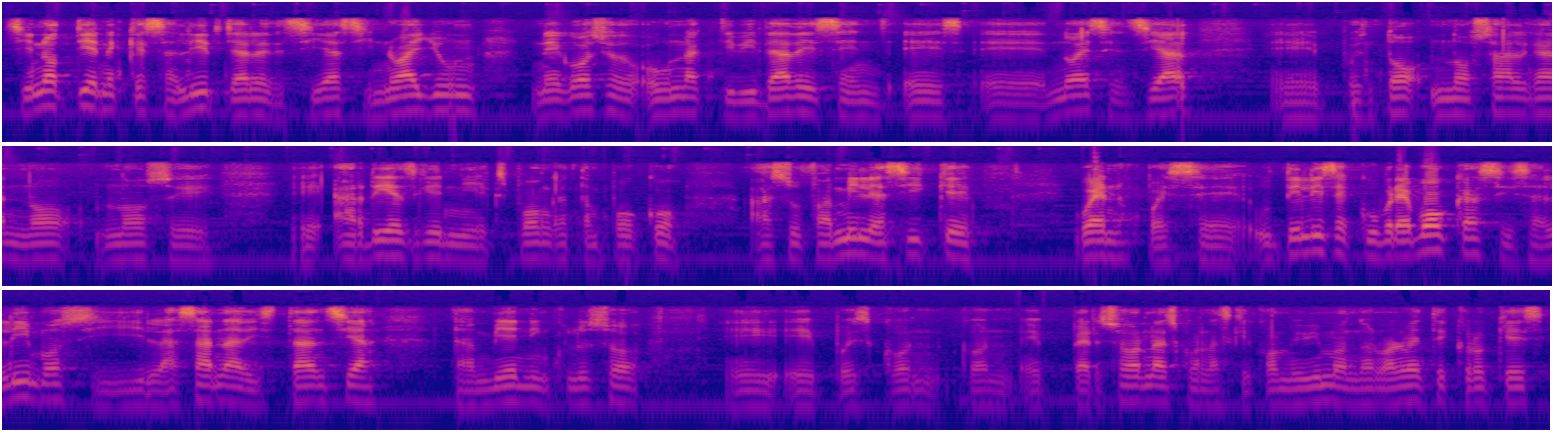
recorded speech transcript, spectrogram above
si no tiene que salir ya le decía si no hay un negocio o una actividad no esencial eh, pues no, no salga, no, no se eh, arriesgue ni exponga tampoco a su familia. Así que, bueno, pues eh, utilice cubrebocas si salimos y la sana distancia también incluso pues con, con personas con las que convivimos normalmente creo que es,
